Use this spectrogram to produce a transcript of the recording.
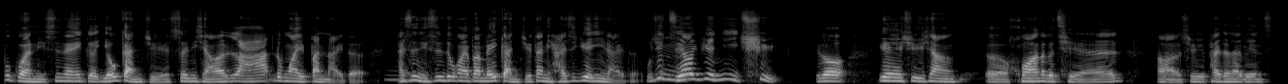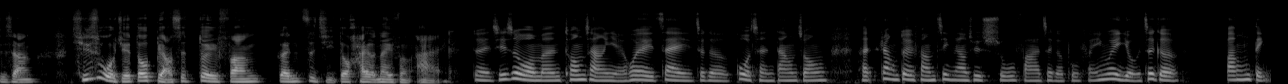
不管你是那一个有感觉，所以你想要拉另外一半来的，嗯、还是你是另外一半没感觉，但你还是愿意来的，我觉得只要愿意去，嗯、比如说愿意去像呃花那个钱啊，去派特那边吃伤，其实我觉得都表示对方跟自己都还有那一份爱。对，其实我们通常也会在这个过程当中，很让对方尽量去抒发这个部分，因为有这个帮顶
